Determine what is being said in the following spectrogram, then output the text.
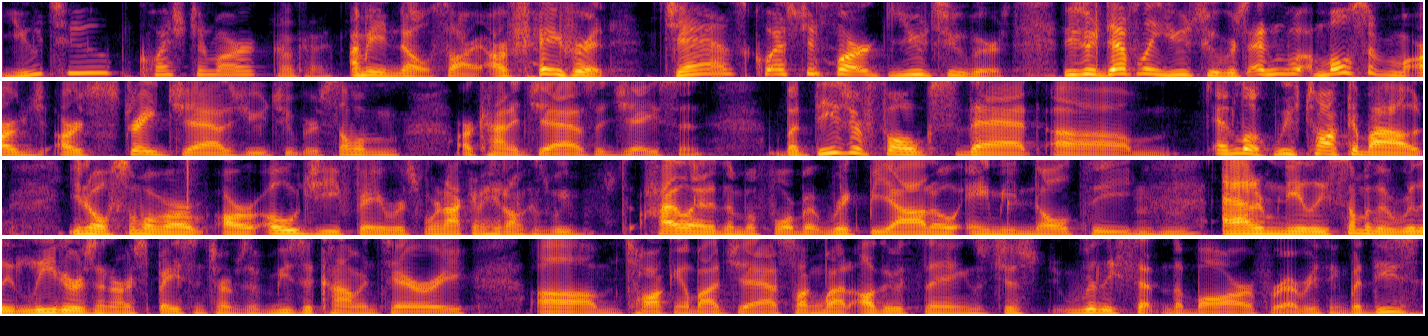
YouTube question mark. Okay. I mean, no, sorry, our favorite jazz question mark YouTubers. These are definitely YouTubers, and most of them are are straight jazz YouTubers. Some of them are kind of jazz adjacent, but these are folks that. Um, and look, we've talked about you know some of our our OG favorites. We're not going to hit on because we've highlighted them before, but Rick Beato, Aimee Nolte, Adam Neely, some of the really leaders in our space in terms of music commentary, um, talking about jazz, talking about other things, just really setting the bar for everything. But these,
